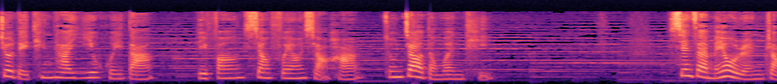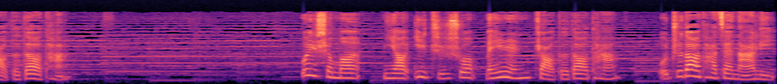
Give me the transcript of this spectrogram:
就得听他一一回答。比方像抚养小孩、宗教等问题。现在没有人找得到他，为什么你要一直说没人找得到他？我知道他在哪里，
